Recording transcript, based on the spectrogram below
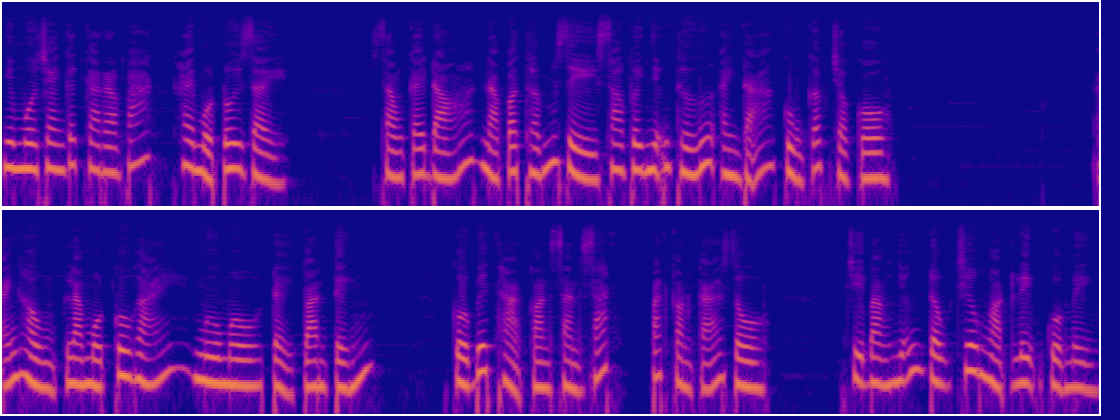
như mua cho anh cái caravat hay một đôi giày. Xong cái đó nào có thấm gì so với những thứ anh đã cung cấp cho cô. Ánh Hồng là một cô gái mưu mô đầy toan tính. Cô biết thả con săn sắt, bắt con cá rô. Chỉ bằng những độc chiêu ngọt lịm của mình,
